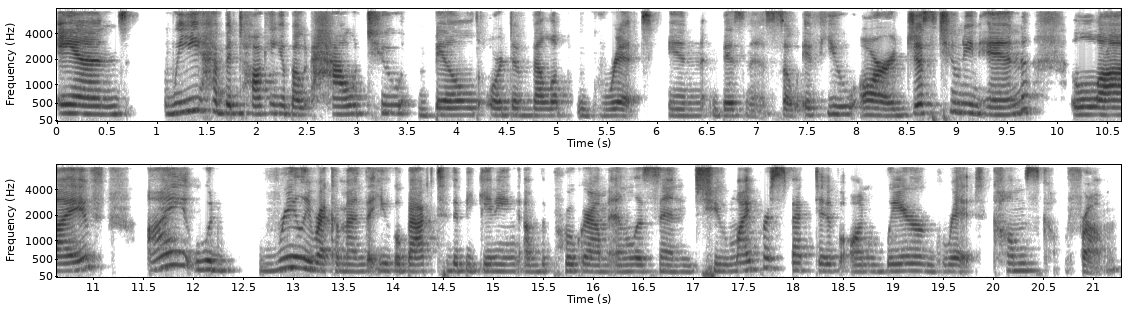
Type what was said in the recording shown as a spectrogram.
and we have been talking about how to build or develop grit in business. So if you are just tuning in live, I would really recommend that you go back to the beginning of the program and listen to my perspective on where grit comes from.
